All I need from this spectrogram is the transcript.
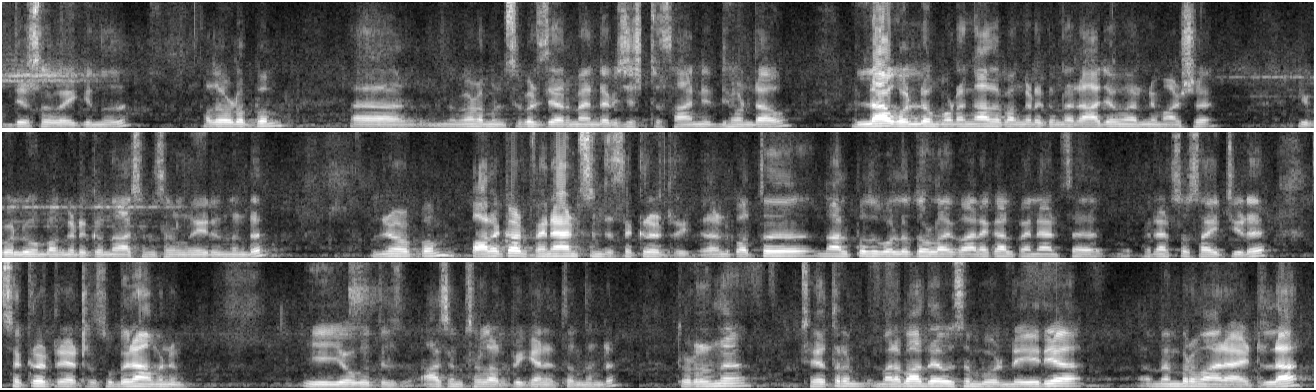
അധ്യക്ഷത വഹിക്കുന്നത്. അതോടൊപ്പം നമ്മുടെ മുനിസിപ്പൽ ചെയർമാന്റെ വിശിഷ്ട സാന്നിധ്യം ഉണ്ടാവും. എല്ലാ കൊല്ലവും മുടങ്ങാതെ പങ്കെടുക്കുന്ന രാജകുമാരനി മാഷ് ഈ കൊല്ലവും പങ്കെടുക്കുന്ന ആശംസകൾ നേരുന്നുണ്ട്. ഇതിനോടൊപ്പം പാലക്കാട് ഫൈനാൻസിന്റെ സെക്രട്ടറി ഏതാണ്ട് പത്ത് നാൽപ്പത് കൊല്ലത്തോളമായി പാലക്കാട് ഫൈനാൻസ് ഫൈനാൻസ് സൊസൈറ്റിയുടെ സെക്രട്ടറി ആയിട്ടുള്ള സുബരാമനും ഈ യോഗത്തിൽ ആശംസകൾ അർപ്പിക്കാൻ എത്തുന്നുണ്ട്. തുടർന്ന് ക്ഷേത്രം മലബാർ ദേവസ്വം ബോർഡിന്റെ ഏരിയ മെമ്പർമാരായിട്ടുള്ള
